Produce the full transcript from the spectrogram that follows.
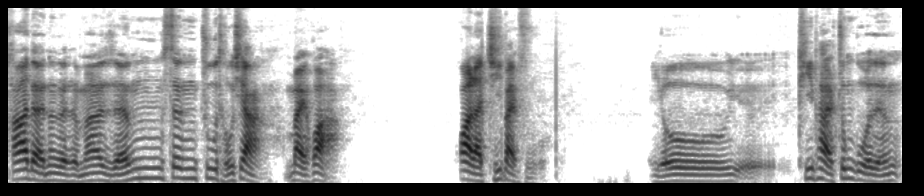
他的那个什么人生猪头像卖画，画了几百幅，有批判中国人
